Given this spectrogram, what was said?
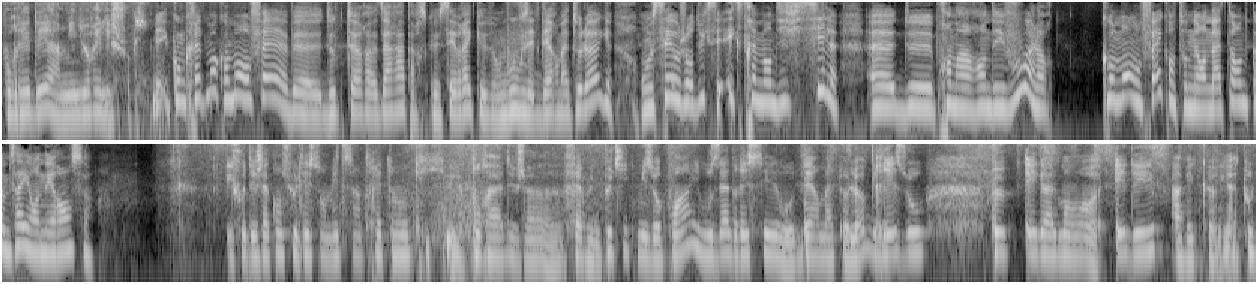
pour aider à améliorer les choses. Mais concrètement, comment on fait, euh, docteur Zara? Parce que c'est vrai que vous, vous êtes dermatologue. On sait aujourd'hui que c'est extrêmement difficile euh, de prendre un rendez-vous. Alors, comment on fait quand on est en attente comme ça et en errance? Il faut déjà consulter son médecin traitant qui pourra déjà euh, faire une petite mise au point et vous adresser au dermatologue. Réseau peut également euh, aider avec euh, tout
